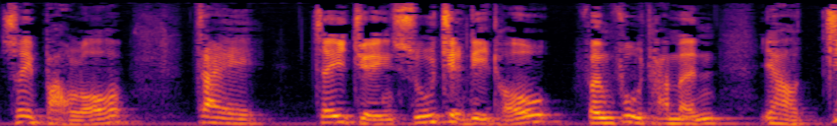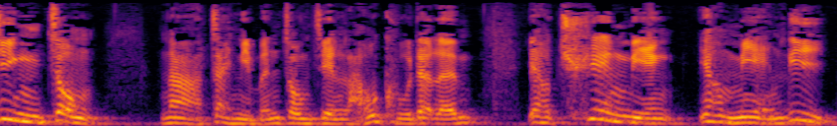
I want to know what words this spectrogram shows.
所以保罗在这一卷书卷里头吩咐他们要敬重。那在你们中间劳苦的人，要劝勉、要勉励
